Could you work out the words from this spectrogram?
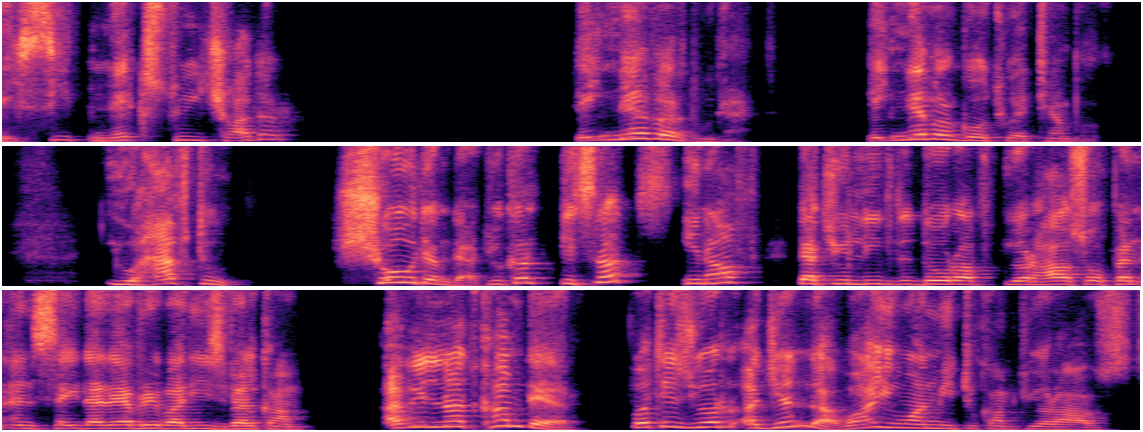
they sit next to each other. They never do that. They never go to a temple. You have to show them that. You can, it's not enough that you leave the door of your house open and say that everybody is welcome. I will not come there. What is your agenda? Why you want me to come to your house?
